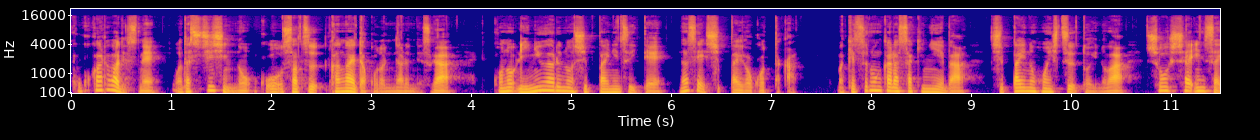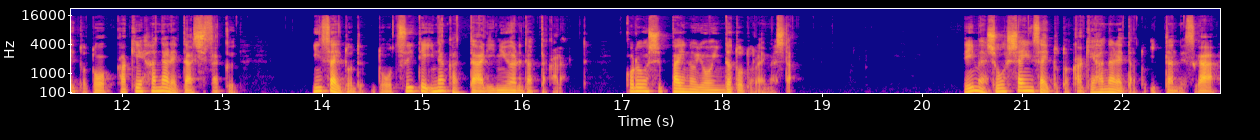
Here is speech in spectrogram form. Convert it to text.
ここからはですね、私自身の考察、考えたことになるんですが、このリニューアルの失敗について、なぜ失敗が起こったか。まあ、結論から先に言えば、失敗の本質というのは、消費者インサイトとかけ離れた施策、インサイトとついていなかったリニューアルだったから、これを失敗の要因だと捉えました。で今、消費者インサイトとかけ離れたと言ったんですが、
